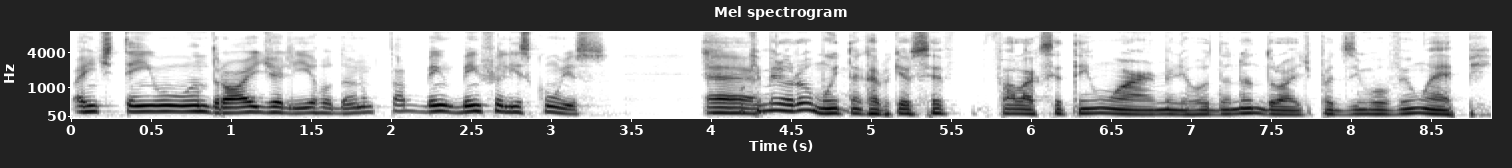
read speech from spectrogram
a gente tem o Android ali rodando, tá bem, bem feliz com isso. É. O que melhorou muito, né, cara? Porque você falar que você tem um ARM ali rodando Android para desenvolver um app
